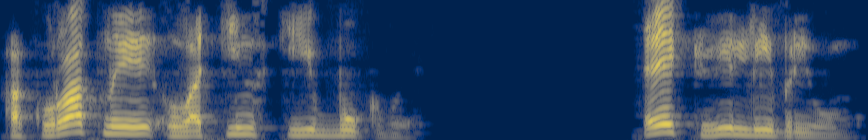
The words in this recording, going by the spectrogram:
аккуратные латинские буквы. Эквилибриум.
